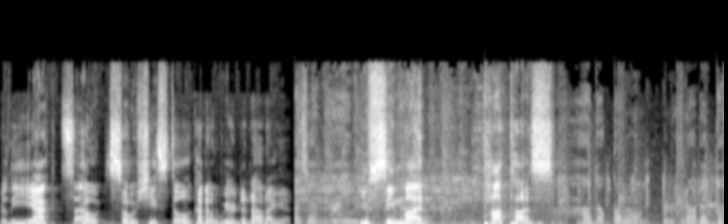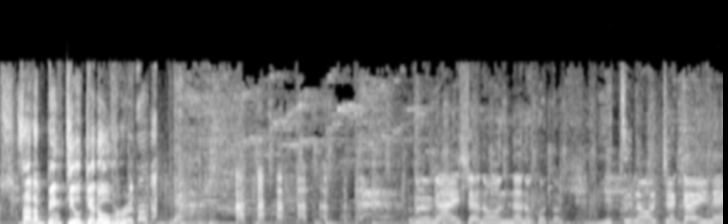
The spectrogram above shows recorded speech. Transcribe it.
really act out, so she's still kind of weirded out, I guess. じゃない You've seen my tatas. 裸も見られたし It's not a big deal, get over it. 害者の女の子と秘密のお茶会ね。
